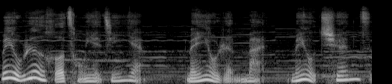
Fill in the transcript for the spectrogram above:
没有任何从业经验，没有人脉，没有圈子。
